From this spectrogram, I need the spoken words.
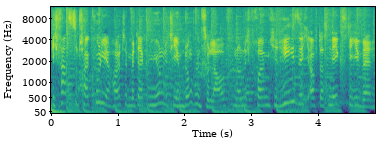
Ich fand es total cool, hier heute mit der Community im Dunkeln zu laufen und ich freue mich riesig auf das nächste Event.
